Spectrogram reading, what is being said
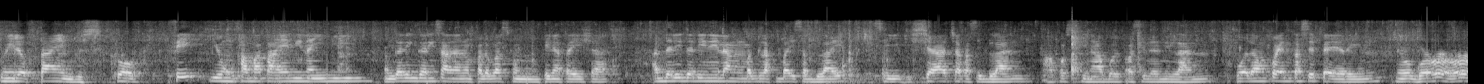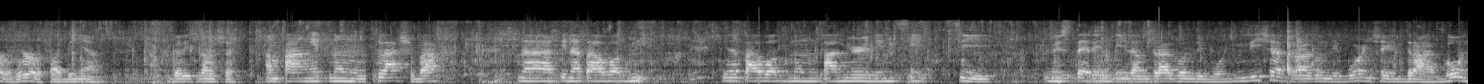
Wheel of Time, Diyos ko. Fake yung kamatayan ni Naini. Ang galing-galing sana ng palabas kung pinatay siya ang dali-dali nilang maglakbay sa Blight, si siya at si Bland. Tapos kinabol pa sila ni Lan. Walang kwenta si Perrin. No, grrr, grrr, sabi niya. Galit lang siya. Ang pangit nung flashback na tinatawag ni tinatawag nung Tamerlin si si Lusterin bilang Dragon Reborn. Hindi siya Dragon Reborn, siya yung Dragon.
